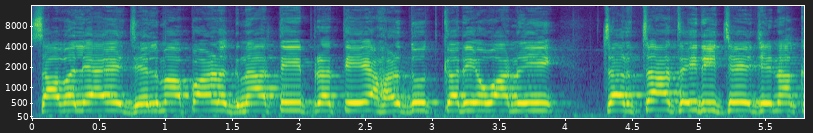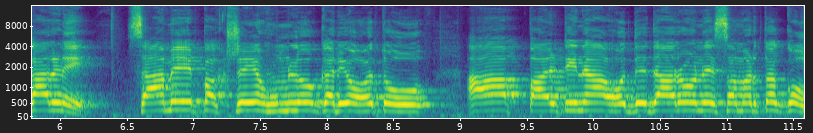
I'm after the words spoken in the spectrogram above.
સાવલિયાએ જેલમાં પણ જ્ઞાતિ પ્રત્યે હળદૂત કરી હોવાની ચર્ચા થઈ રહી છે, જેના કારણે સામે પક્ષે હુમલો કર્યો હતો. આ પાર્ટીના હોદ્દેદારો અને સમર્થકો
